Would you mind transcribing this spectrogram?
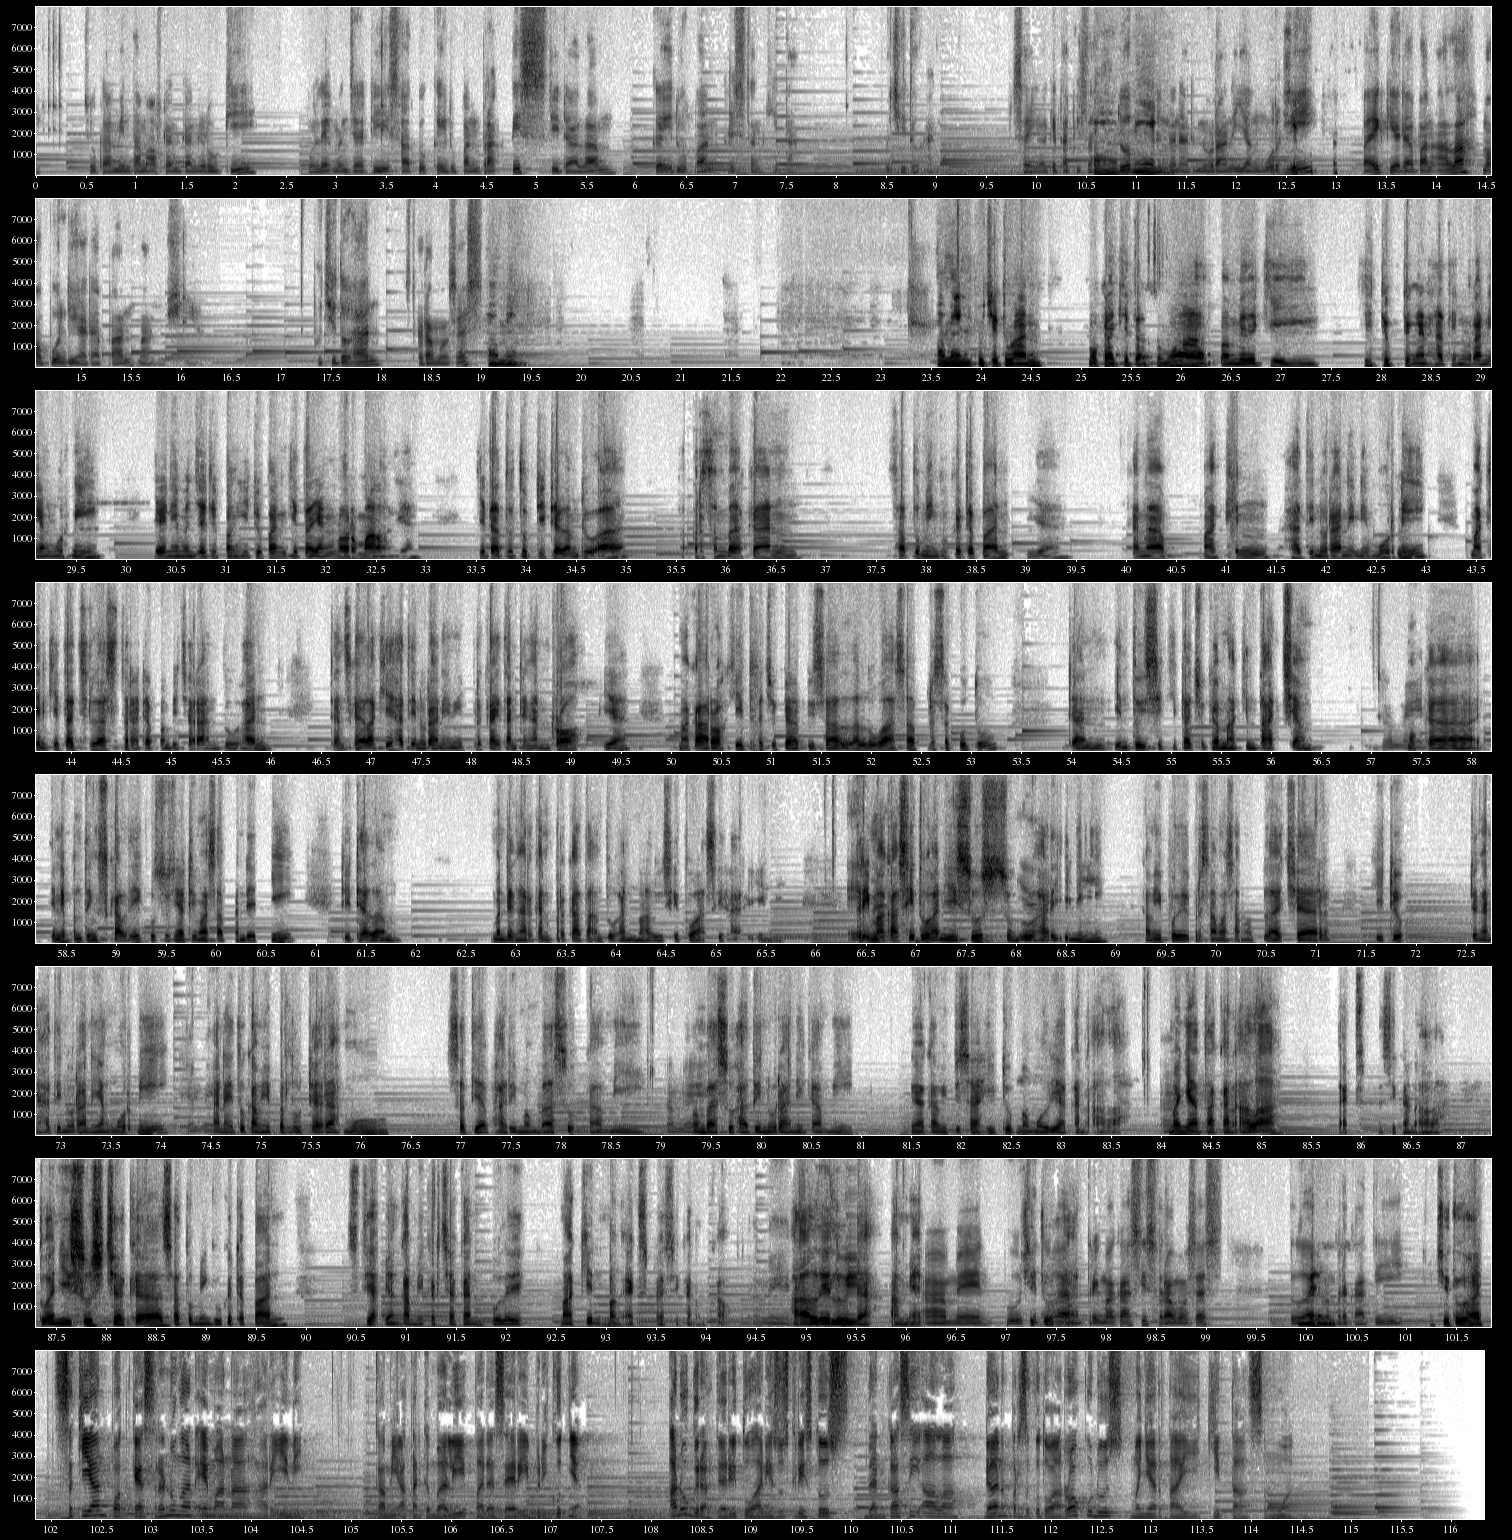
juga minta maaf dan ganti rugi boleh menjadi satu kehidupan praktis di dalam kehidupan Kristen kita. Puji Tuhan sehingga kita bisa hidup dengan hati nurani yang murni baik di hadapan Allah maupun di hadapan manusia. Puji Tuhan, Saudara Moses. Amin. Amin, puji Tuhan. Semoga kita semua memiliki hidup dengan hati nurani yang murni, ya ini menjadi penghidupan kita yang normal ya. Kita tutup di dalam doa, persembahkan satu minggu ke depan ya karena makin hati nurani ini murni, makin kita jelas terhadap pembicaraan Tuhan. Dan sekali lagi hati nurani ini berkaitan dengan roh, ya. Maka roh kita juga bisa leluasa bersekutu dan intuisi kita juga makin tajam. Semoga ini penting sekali khususnya di masa pandemi di dalam mendengarkan perkataan Tuhan melalui situasi hari ini. Amen. Terima kasih Tuhan Yesus, sungguh yeah. hari ini kami boleh bersama-sama belajar hidup dengan hati nurani yang murni. Amen. Karena itu kami perlu darahmu setiap hari membasuh kami, Amen. membasuh hati nurani kami, sehingga kami bisa hidup memuliakan Allah, Amen. menyatakan Allah, ekspresikan Allah. Tuhan Yesus jaga satu minggu ke depan, setiap yang kami kerjakan boleh makin mengekspresikan Engkau. Haleluya. Amin. Amin. Puji Tuhan. Tuhan. Terima kasih Saudara Moses. Tuhan Amen. memberkati. Puji Tuhan. Sekian podcast Renungan Emana hari ini. Kami akan kembali pada seri berikutnya. Anugerah dari Tuhan Yesus Kristus dan kasih Allah dan persekutuan Roh Kudus menyertai kita semua.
